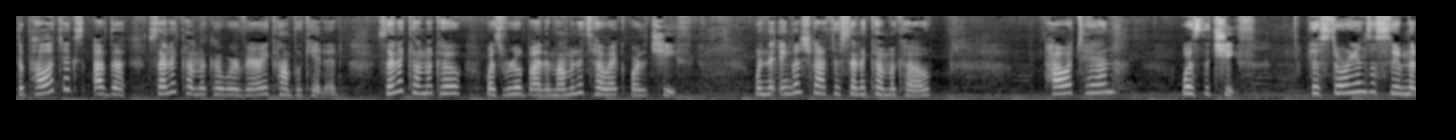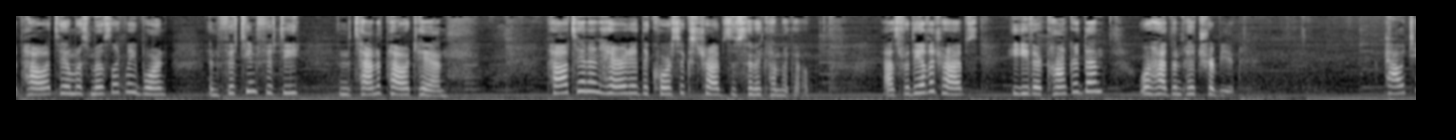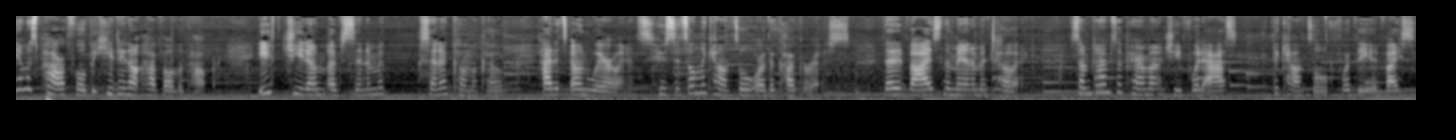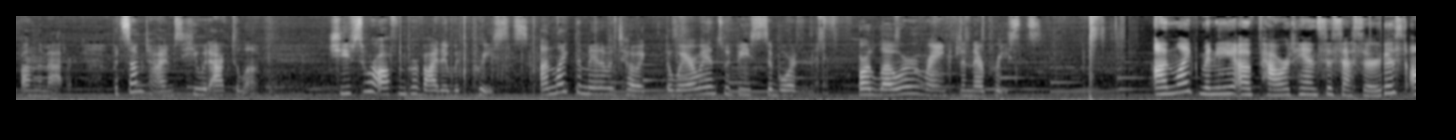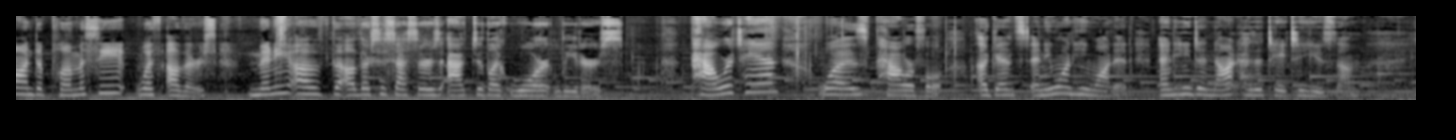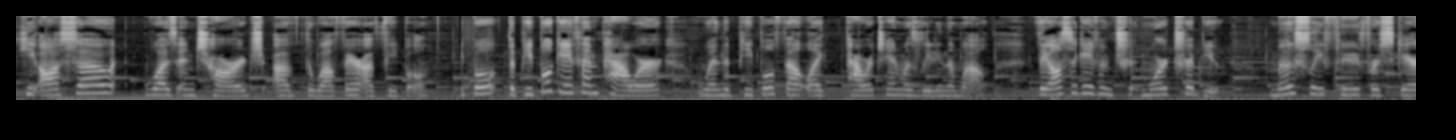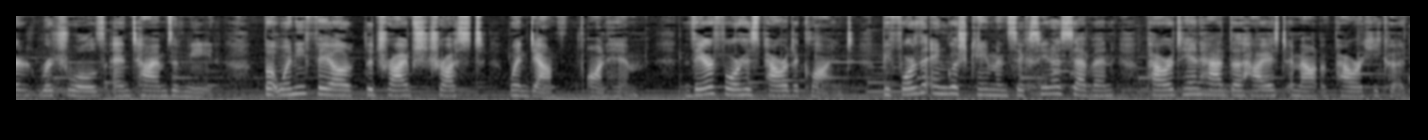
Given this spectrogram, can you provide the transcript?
The politics of the Tsenacomoco were very complicated. Tsenacomoco was ruled by the Mamanatowick or the chief. When the English got to Tsenacomoco, Powhatan was the chief. Historians assume that Powhatan was most likely born in 1550 in the town of Powhatan. Powhatan inherited the core six tribes of Tsenacomoco. As for the other tribes, he either conquered them or had them pay tribute. Powhatan was powerful, but he did not have all the power. Each chiefdom of Tsenacomoco had its own werowance, who sits on the council or the cockarouse, that advised the Manamotowick. Sometimes the paramount chief would ask the council for the advice on the matter, but sometimes he would act alone. Chiefs were often provided with priests. Unlike the Manamotowick, the werowance would be subordinate, or lower ranked than their priests. Unlike many of Powhatan's successors, focused on diplomacy with others, many of the other successors acted like war leaders. Powhatan was powerful against anyone he wanted, and he did not hesitate to use them. He also was in charge of the welfare of people. People, the people gave him power when the people felt like Powhatan was leading them well. They also gave him tri- more tribute mostly food for scared rituals and times of need. But when he failed, the tribe's trust went down on him. Therefore, his power declined. Before the English came in 1607, Powhatan had the highest amount of power he could.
